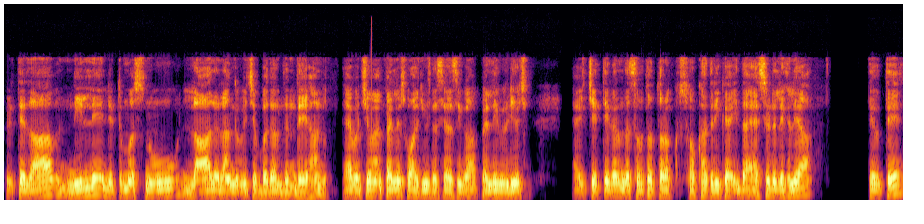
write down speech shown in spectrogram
ਫਿਰ ਤੇਜ਼ਾਬ ਨੀਲੇ ਲਿਟਮਸ ਨੂੰ ਲਾਲ ਰੰਗ ਵਿੱਚ ਬਦਲ ਦਿੰਦੇ ਹਨ। ਇਹ ਬੱਚਿਓ, ਮੈਂ ਪਹਿਲੇ ਸਵਾਲ 'ਚ ਵੀ ਦੱਸਿਆ ਸੀਗਾ, ਪਹਿਲੀ ਵੀਡੀਓ 'ਚ। ਇਹ ਚੇਤੇ ਕਰਨ ਦਾ ਸਭ ਤੋਂ ਤਰ- ਸੌਖਾ ਤਰੀਕਾ ਇਹਦਾ ਐਸਿਡ ਲਿਖ ਲਿਆ ਤੇ ਉੱਤੇ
